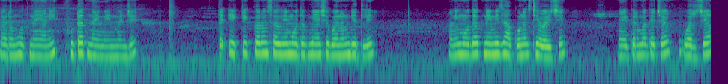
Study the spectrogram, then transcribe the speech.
नरम होत नाही आणि फुटत नाही मेन म्हणजे. तर एक एक करून सगळे मोदक मी असे बनवून घेतले. आणि मोदक नेहमी झाकूनच ठेवायचे. नाहीतर मग त्याच्या वरच्या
